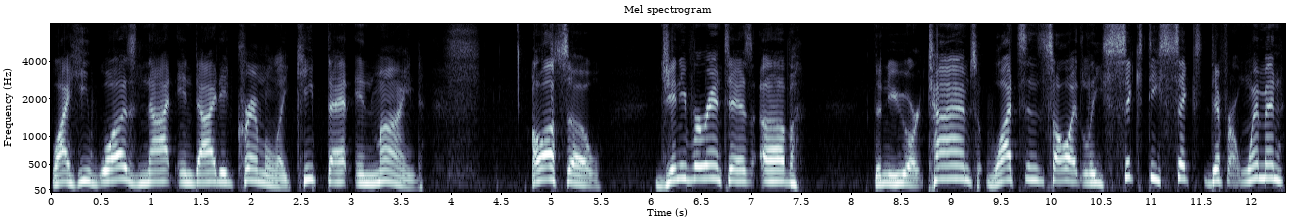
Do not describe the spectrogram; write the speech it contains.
why he was not indicted criminally. Keep that in mind. Also, Jenny Vrentas of the New York Times, Watson saw at least 66 different women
